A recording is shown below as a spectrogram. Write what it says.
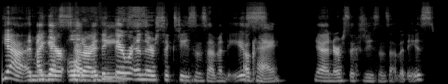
Yeah, I mean, guess they're older. I think they were in their 60s and 70s. Okay. Yeah, in their 60s and 70s.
